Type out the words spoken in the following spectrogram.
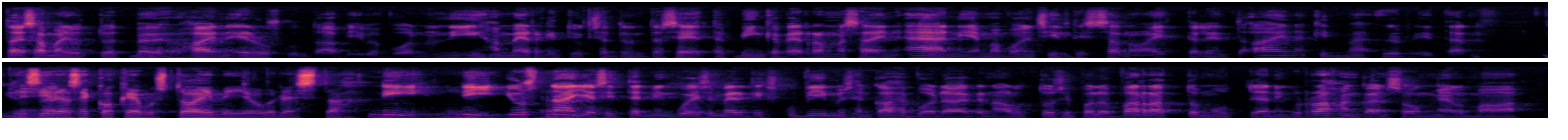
Tai sama juttu, että mä mm. hain eduskuntaa viime vuonna, niin ihan merkityksetöntä se, että minkä verran mä sain ääniä, mä voin silti sanoa itselleni, että ainakin mä yritän. Niin, niin siinä on se kokemus toimijuudesta. Niin, niin, niin just joo. näin. Ja sitten niin kuin esimerkiksi kun viimeisen kahden vuoden aikana on ollut tosi paljon varattomuutta ja niin kuin rahan kanssa ongelmaa,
